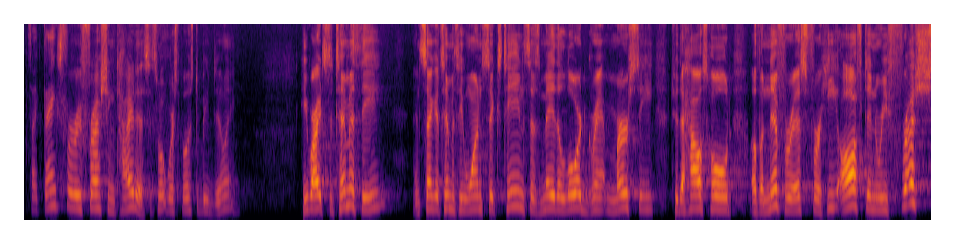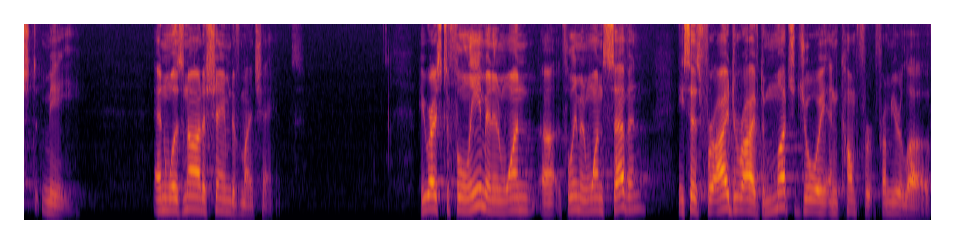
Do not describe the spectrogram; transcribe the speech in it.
It's like, thanks for refreshing Titus. That's what we're supposed to be doing. He writes to Timothy in 2 Timothy 1.16 says, May the Lord grant mercy to the household of Onesiphorus, for he often refreshed me and was not ashamed of my chains. He writes to Philemon in 1, uh, Philemon 1 7, he says, For I derived much joy and comfort from your love,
